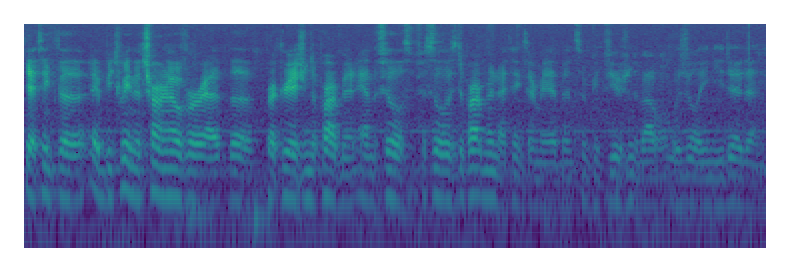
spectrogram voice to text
Yeah, I think the, uh, between the turnover at the recreation department and the fil- facilities department, I think there may have been some confusion about what was really needed, and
